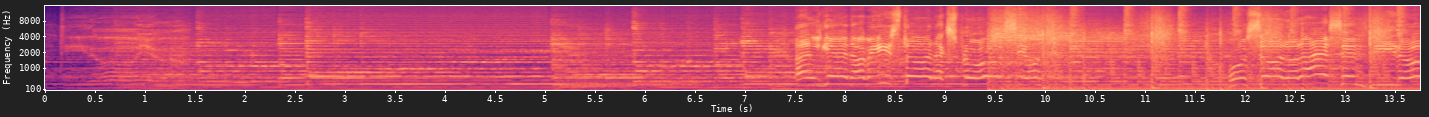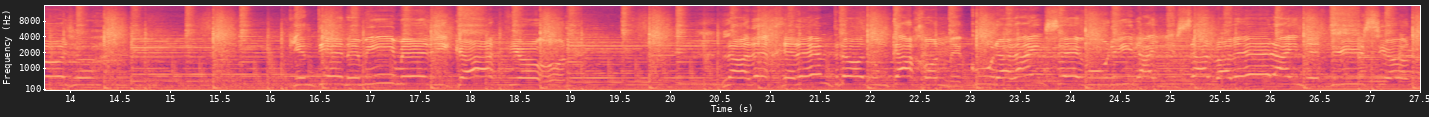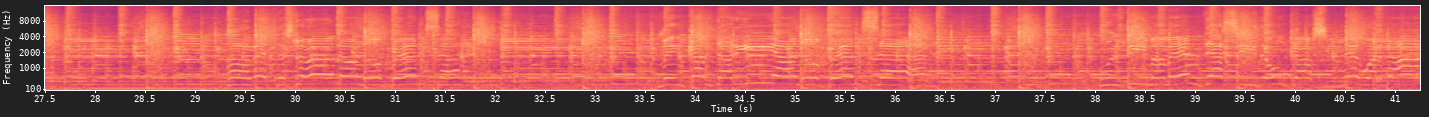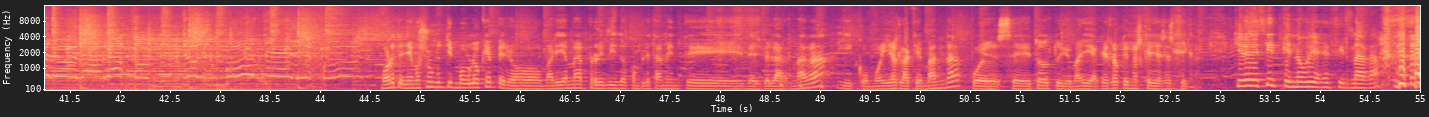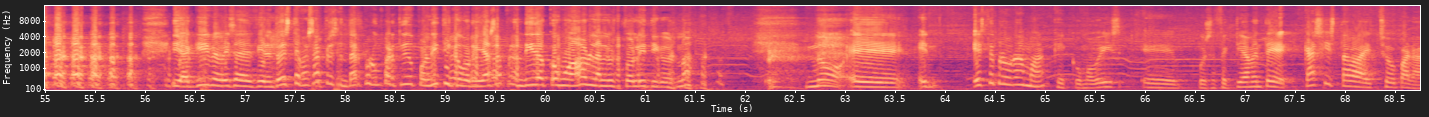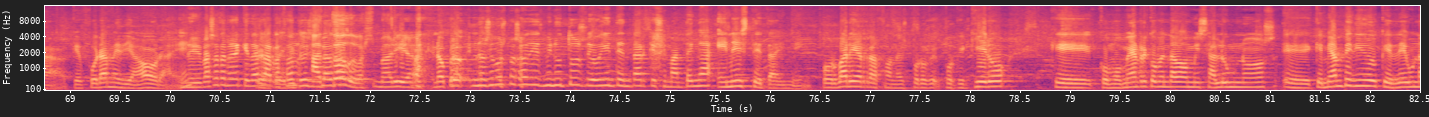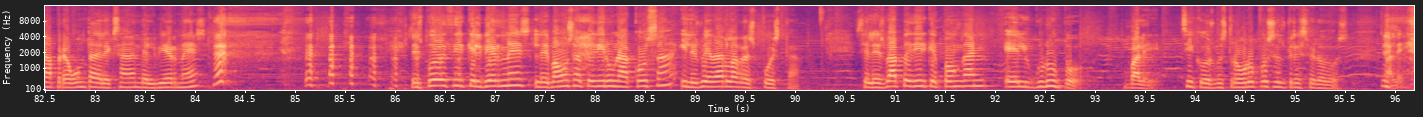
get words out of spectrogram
¿Alguien ha visto la explosión? ¿O Bueno, teníamos un último bloque, pero María me ha prohibido completamente desvelar nada y como ella es la que manda, pues eh, todo tuyo, María. ¿Qué es lo que nos querías explicar? Quiero decir que no voy a decir nada. y aquí me vais a decir, entonces te vas a presentar por un partido político porque ya has aprendido cómo hablan los políticos, ¿no? no, eh, en este programa, que como veis, eh, pues efectivamente casi estaba hecho para que fuera media hora. ¿eh? Nos vas a tener que dar la razón a todos, María. No, pero nos hemos pasado 10 minutos y voy a intentar que se mantenga en este timing, por varias razones, porque, porque quiero que, como me han recomendado mis alumnos, eh, que me han pedido que dé una pregunta del examen del viernes, les puedo decir que el viernes les vamos a pedir una cosa y les voy a dar la respuesta. Se les va a pedir que pongan el grupo. Vale, Chicos, vuestro grupo es el 302. Vale.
